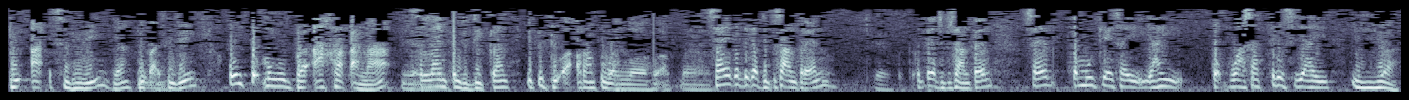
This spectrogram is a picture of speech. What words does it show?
doa sendiri ya doa sendiri untuk mengubah akhlak anak ya, selain ya. pendidikan itu doa orang tua. Allahu Akbar. Saya ketika di pesantren Ya, Ketika di pesantren, saya temu kiai saya, "Yai, kok puasa terus, Yai?" Iya.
